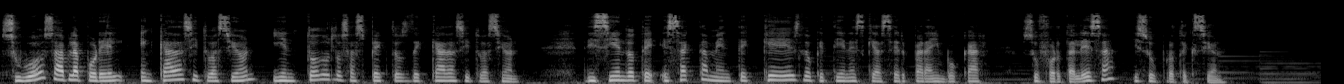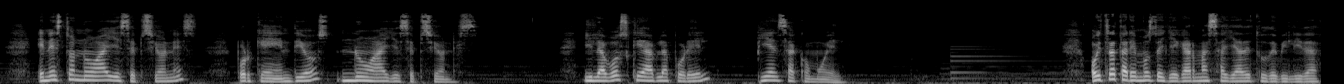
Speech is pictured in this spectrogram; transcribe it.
Su voz habla por Él en cada situación y en todos los aspectos de cada situación diciéndote exactamente qué es lo que tienes que hacer para invocar su fortaleza y su protección. En esto no hay excepciones, porque en Dios no hay excepciones. Y la voz que habla por Él piensa como Él. Hoy trataremos de llegar más allá de tu debilidad,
